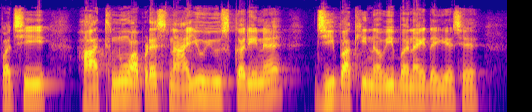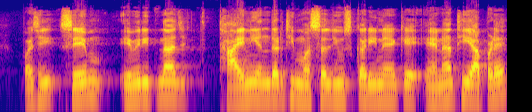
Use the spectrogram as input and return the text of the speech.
પછી હાથનું આપણે સ્નાયુ યુઝ કરીને જીભ આખી નવી બનાવી દઈએ છીએ. પછી સેમ એવી રીતના જ થાયની અંદરથી મસલ યુઝ કરીને કે એનાથી આપણે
